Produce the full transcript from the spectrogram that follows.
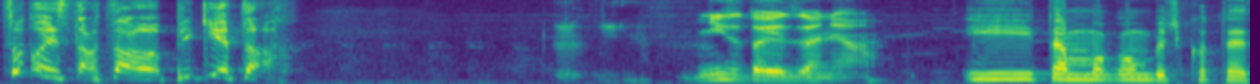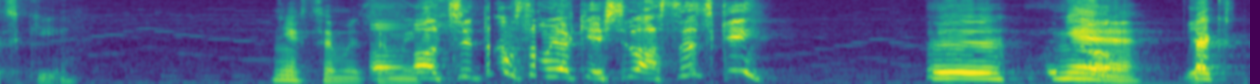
Co to jest ta cała pikieta? Nic do jedzenia. I tam mogą być kotecki. Nie chcemy tam A, a iść. czy tam są jakieś laseczki? Y, nie, No, jak- tak.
